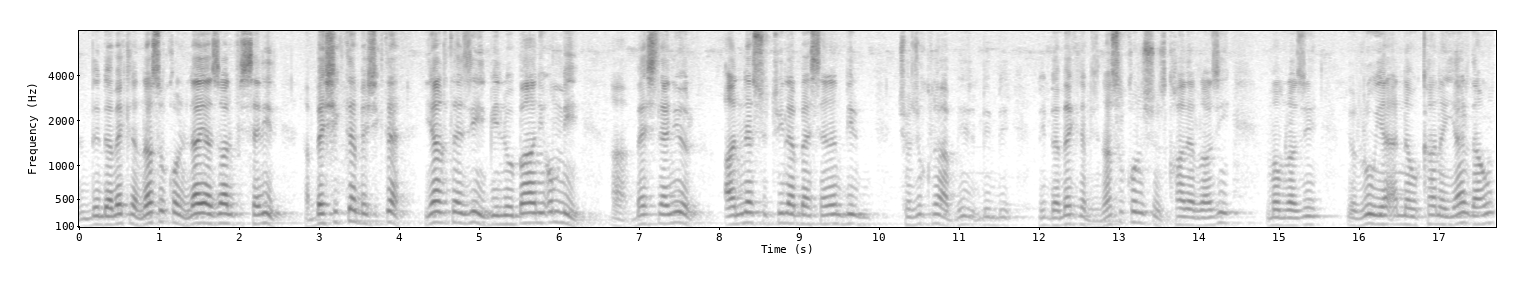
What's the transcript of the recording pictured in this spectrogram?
bir bebekle nasıl konuşur? La yazal fi serir. Beşikte beşikte yagtezi bi lubani ummi. Ha, besleniyor. Anne sütüyle beslenen bir çocukla, bir, bir, bir, bir bebekle biz nasıl konuşuruz? Kale Razi, İmam Razi Rüya ennehu kâne yerda'u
